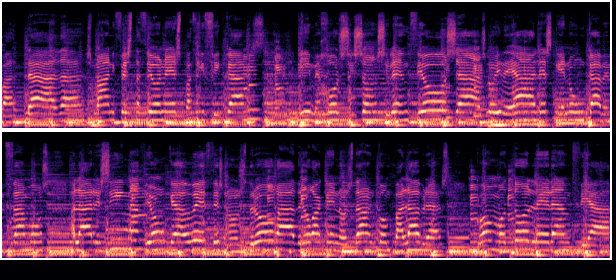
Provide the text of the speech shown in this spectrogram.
patadas, manifestaciones pacíficas y mejor si son silenciosas. Lo ideal es que nunca venzamos a la resignación que a veces nos droga, droga que nos dan con palabras como tolerancia.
